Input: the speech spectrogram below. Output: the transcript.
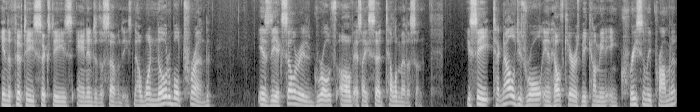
in the 50s, 60s, and into the 70s. Now, one notable trend is the accelerated growth of, as I said, telemedicine. You see, technology's role in healthcare is becoming increasingly prominent.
